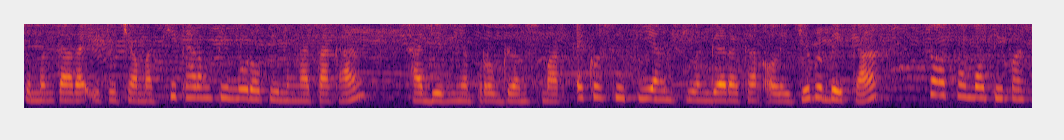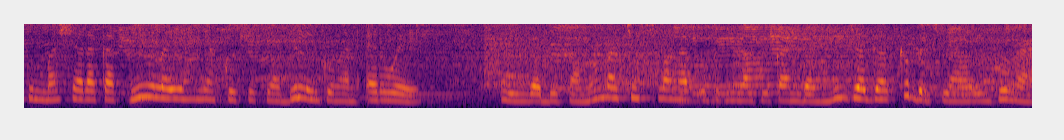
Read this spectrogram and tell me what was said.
Sementara itu, Camat Cikarang Timur Ropi mengatakan hadirnya program Smart Eco City yang diselenggarakan oleh JBBK saat memotivasi masyarakat di wilayahnya khususnya di lingkungan RW, sehingga bisa memacu semangat untuk melakukan dan menjaga kebersihan lingkungan.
